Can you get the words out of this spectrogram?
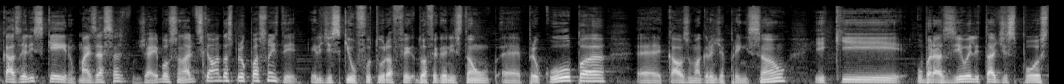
caso eles queiram. Mas essa, Jair Bolsonaro disse que é uma das preocupações dele. Ele disse que o futuro do Afeganistão é, preocupa, é, causa uma grande apreensão e que o Brasil ele está disposto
